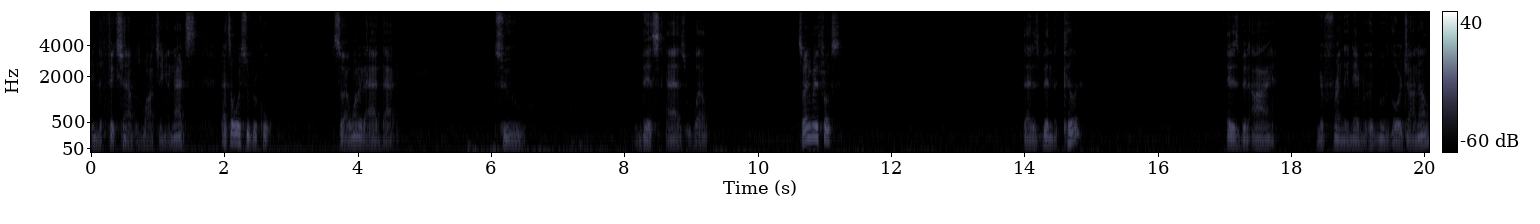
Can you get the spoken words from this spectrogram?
in the fiction I was watching. And that's that's always super cool. So I wanted to add that to this as well. So, anyways, folks, that has been The Killer. It has been I, your friendly neighborhood moviegoer John L.,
